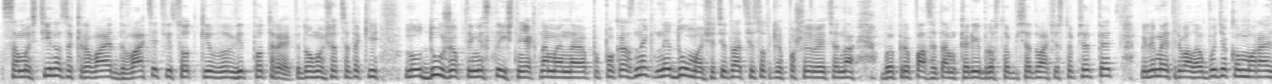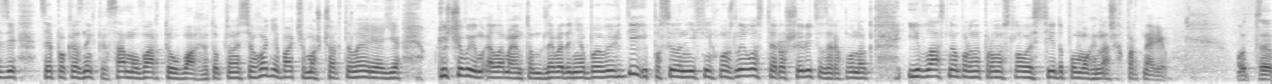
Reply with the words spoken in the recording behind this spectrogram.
самостійно закриває 20% від потреб. Я думаю, що це такий ну дуже оптимістичний, як на мене, показник. Не думаю, що ці 20% поширюються на боєприпаси там калібру 152 чи 155 мм, але в будь-якому разі цей показник так само вартий уваги. Тобто на сьогодні бачимо, що артилерія є ключовим елементом для ведення бойових дій і посилення їхніх можливостей розширюється за рахунок і власної бронепромисловості, і допомоги наших партнерів. От е,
